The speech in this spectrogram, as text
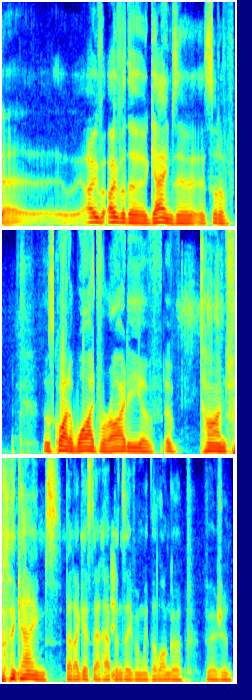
uh, over over the games. There sort of there was quite a wide variety of, of times for the games, but I guess that happens even with the longer version.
